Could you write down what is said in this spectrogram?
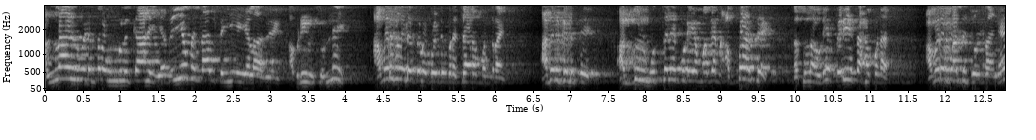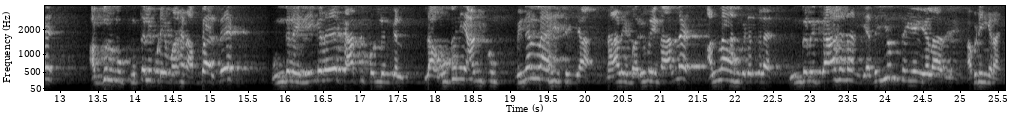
அல்லாஹுவிடத்துல உங்களுக்காக எதையும் என்னால் செய்ய இயலாது அப்படின்னு சொல்லி அவர்களிடத்துல போயிட்டு பிரச்சாரம் பண்றாங்க. அதற்கடுத்து அப்துல் முத்தலிபுடைய மகன் அப்பாஸே ரசுல்லாவுடைய பெரிய தகப்பனர் அவரை பார்த்து சொல்றாங்க அப்துல் முத்தலிபுடைய மகன் அப்பாசே உங்களை நீங்களே காத்துக் கொள்ளுங்கள் லா உகுனி அன்கும் மினல்லாகி செய்யா நாளை மறுமை நாள்ல அல்லாஹ் விடத்துல உங்களுக்காக நான் எதையும் செய்ய இயலாது அப்படிங்கிறாங்க.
